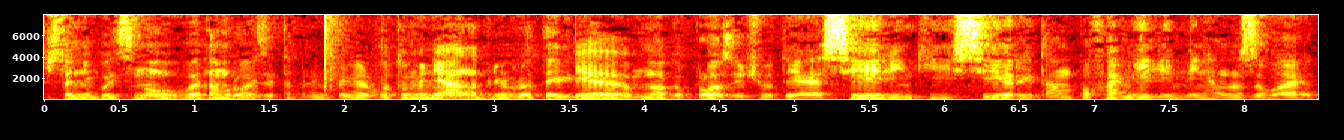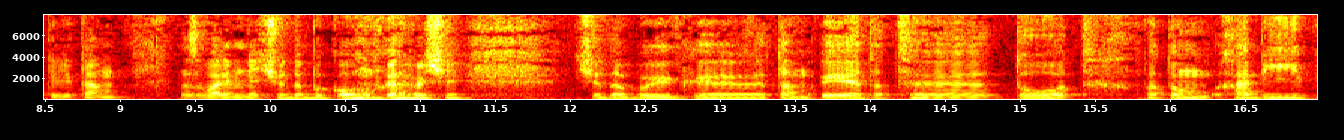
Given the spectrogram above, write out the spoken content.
что-нибудь, ну, в этом роде. Там, например, вот у меня, например, в этой игре много прозвищ. Вот я серенький, серый, там по фамилии меня называют, или там называли меня чудо-быком, короче. Чудо-бык, э, там этот, э, тот, потом Хабиб.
